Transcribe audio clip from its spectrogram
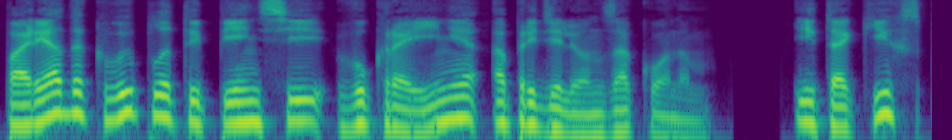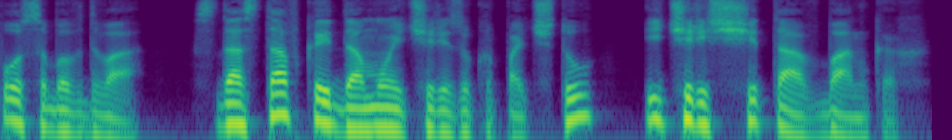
Порядок выплаты пенсий в Украине определен законом. И таких способов два – с доставкой домой через Укрпочту и через счета в банках.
